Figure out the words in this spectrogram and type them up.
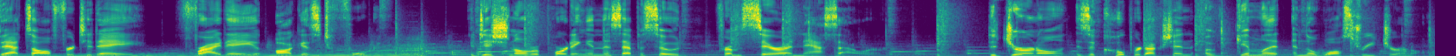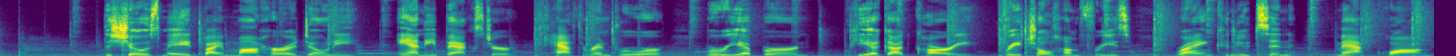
That's all for today, Friday, August 4th. Additional reporting in this episode from Sarah Nassauer. The Journal is a co production of Gimlet and the Wall Street Journal. The show's made by Maher Adoni, Annie Baxter, Catherine Brewer, Maria Byrne, Pia Gadkari, Rachel Humphreys, Ryan Knutson, Matt Kwong,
